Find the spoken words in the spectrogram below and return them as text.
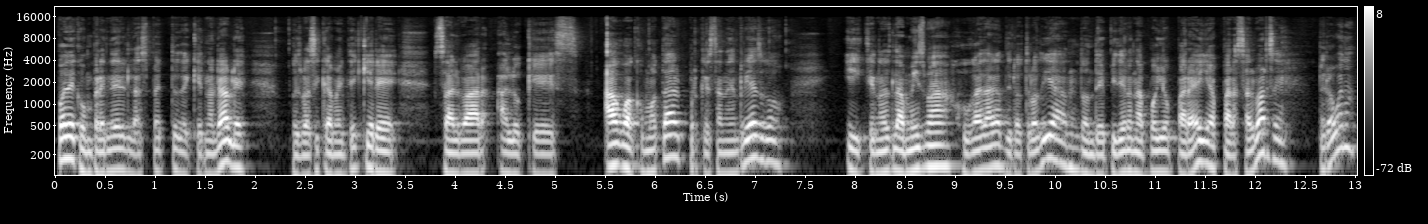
puede comprender el aspecto de que no le hable, pues básicamente quiere salvar a lo que es agua como tal, porque están en riesgo, y que no es la misma jugada del otro día, donde pidieron apoyo para ella para salvarse. Pero bueno,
